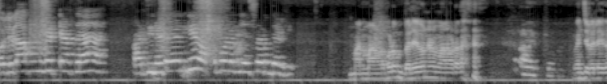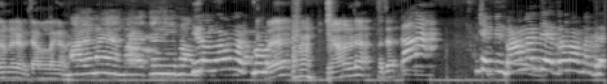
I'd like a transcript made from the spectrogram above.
పొల్లి రాకుండా పెట్టేస్తే ఆడు తినే టయానికి రక్తపోవడం చేసి పెడద్దు ఆడికి. మన మనవాడు కూడా భలే ఉన్నాడు మనవాడు మంచి భలేగా ఉన్నాడు తెల్లగా ఈ రంగులో ఉన్నాడు మేనలుడా అదే. చెప్పింది. బామ్మర్ది ఇద్దరు బామ్మర్దిలే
